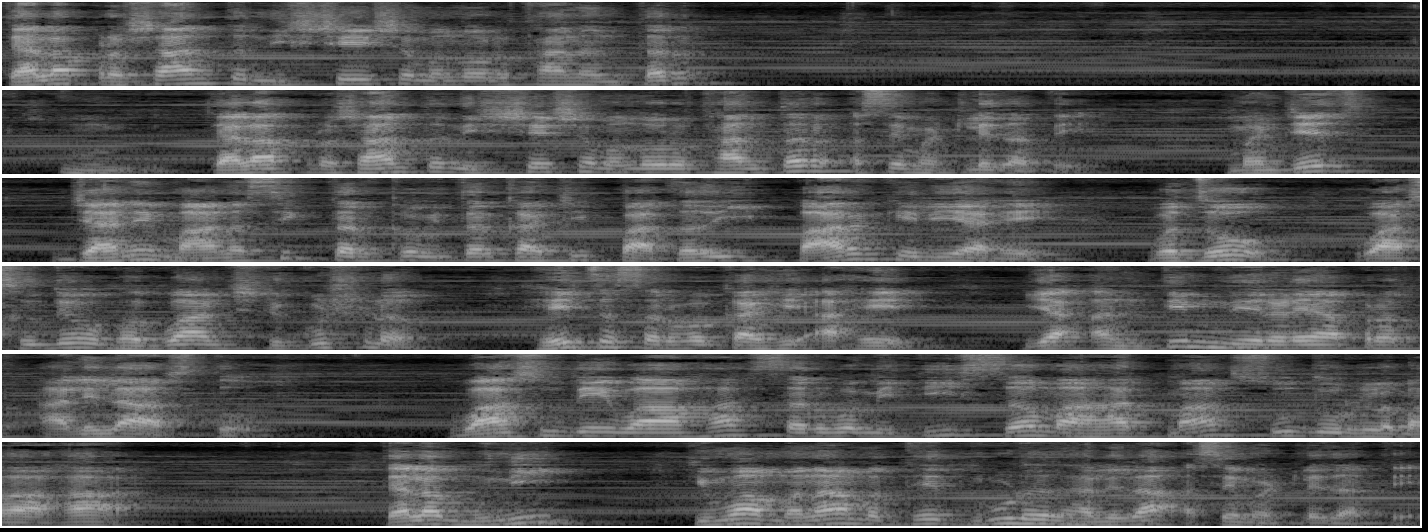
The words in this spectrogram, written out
त्याला प्रशांत निश्शेष मनोरथानंतर त्याला प्रशांत निश्शेष मनोरथांतर असे म्हटले जाते. म्हणजेच ज्याने मानसिक तर्कवितर्काची पातळी पार केली आहे व जो वासुदेव भगवान श्रीकृष्ण हेच सर्व काही आहेत या अंतिम निर्णयाप्रत आलेला असतो. वासुदेवा हा सर्वमिती स महात्मा सुदुर्लभाहा त्याला मुनी किंवा मनामध्ये दृढ झालेला असे म्हटले जाते.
